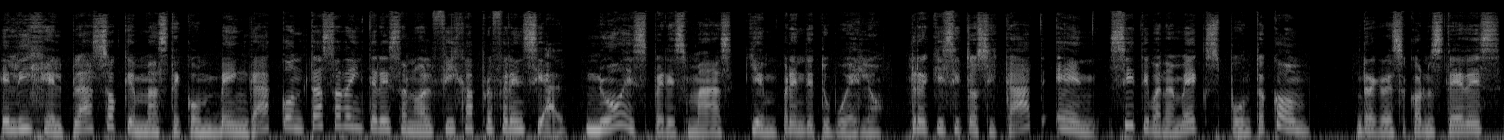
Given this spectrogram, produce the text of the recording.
Elige el plazo que más te convenga con tasa de interés anual fija preferencial. No esperes más y emprende tu vuelo. Requisitos ICAT en citibanamex.com. Regreso con ustedes.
